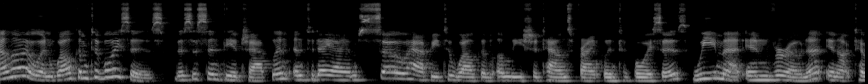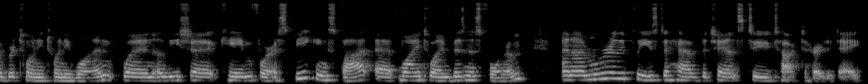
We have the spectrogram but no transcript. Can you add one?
Hello and welcome to Voices. This is Cynthia Chaplin, and today I am so happy to welcome Alicia Towns Franklin to Voices. We met in Verona in October 2021 when Alicia came for a speaking spot at Wine to Wine Business Forum, and I'm really pleased to have the chance to talk to her today.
